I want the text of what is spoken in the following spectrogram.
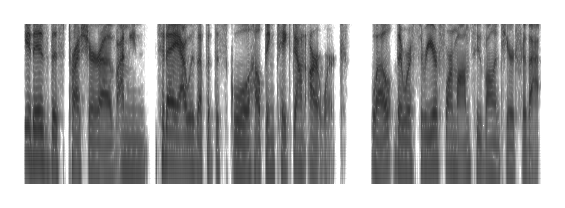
it is this pressure of, I mean, today I was up at the school helping take down artwork. Well, there were three or four moms who volunteered for that.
